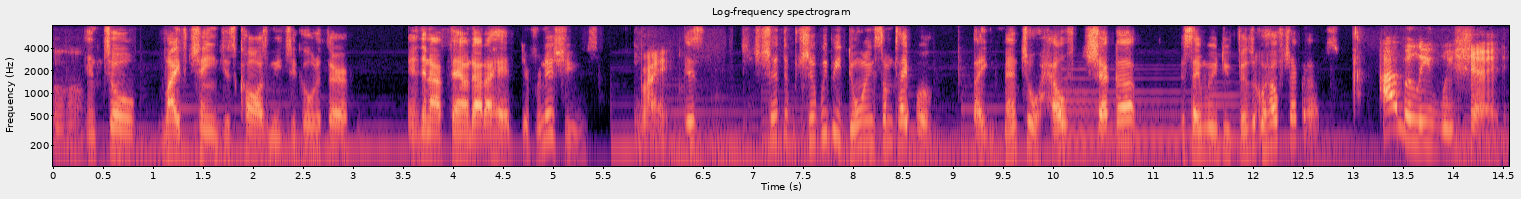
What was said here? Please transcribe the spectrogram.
uh-huh. until life changes caused me to go to therapy, and then I found out I had different issues. Right. Is should should we be doing some type of like mental health checkup the same way we do physical health checkups? I believe we should.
